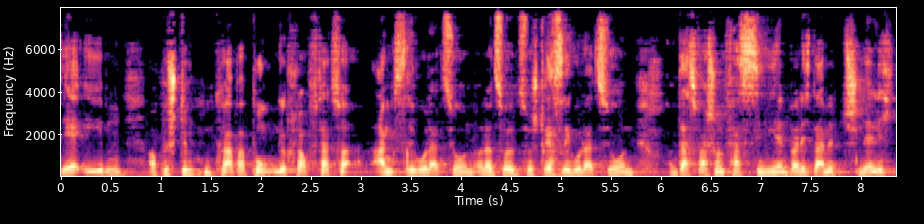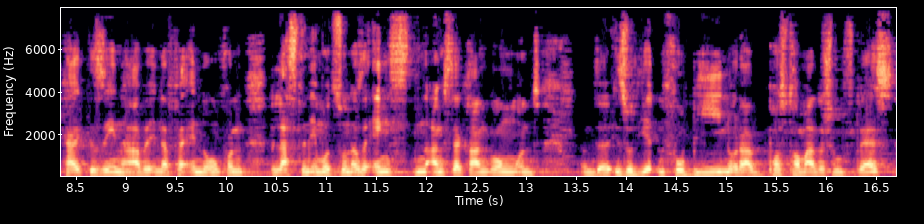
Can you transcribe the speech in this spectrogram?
der eben auf bestimmten Körperpunkten geklopft hat zur Angstregulation oder zur, zur Stressregulation. Und das war schon faszinierend, weil ich damit Schnelligkeit gesehen habe in der Veränderung von belastenden Emotionen, also Ängsten, Angsterkrankungen und, und äh, isolierten Phobien oder posttraumatischem Stress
